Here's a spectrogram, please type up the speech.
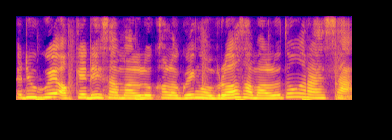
aduh gue oke deh sama lu. Kalau gue ngobrol sama lu tuh ngerasa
